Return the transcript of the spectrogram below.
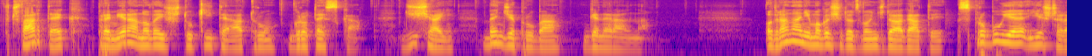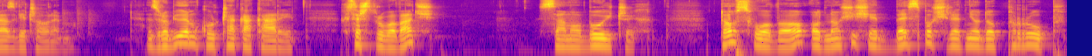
W czwartek premiera nowej sztuki teatru Groteska. Dzisiaj będzie próba generalna. Od rana nie mogę się dodzwonić do Agaty. Spróbuję jeszcze raz wieczorem. Zrobiłem kurczaka kary. Chcesz spróbować? Samobójczych. To słowo odnosi się bezpośrednio do prób,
